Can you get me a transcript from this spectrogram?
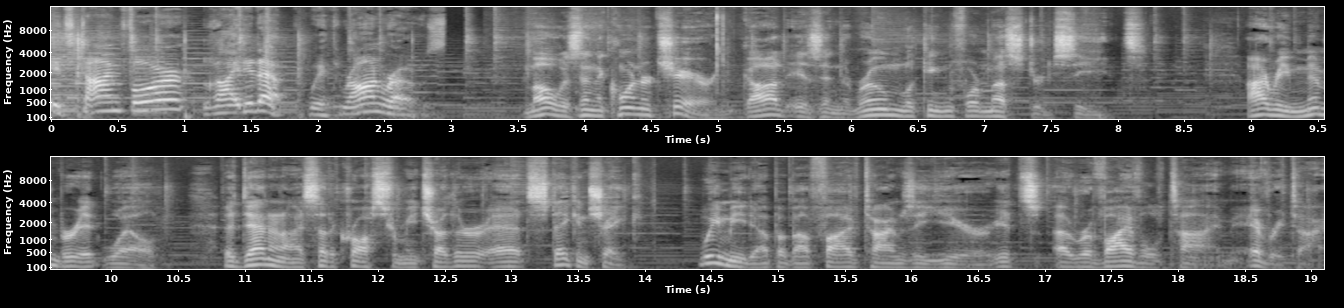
It's time for Light It Up with Ron Rose. Mo is in the corner chair, and God is in the room looking for mustard seeds. I remember it well. Dan and I sat across from each other at Steak and Shake. We meet up about five times a year. It's a revival time every time.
